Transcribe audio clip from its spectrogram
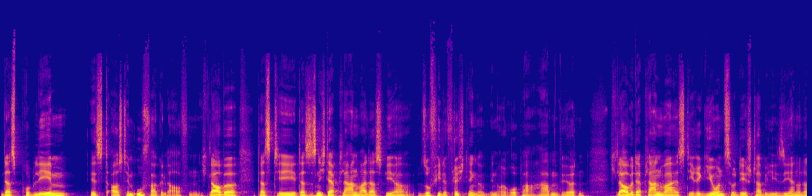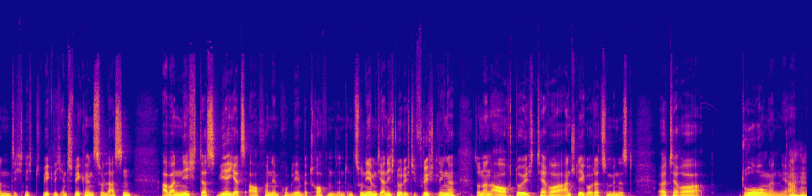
das Problem ist aus dem Ufer gelaufen. Ich glaube, dass, die, dass es nicht der Plan war, dass wir so viele Flüchtlinge in Europa haben würden. Ich glaube, der Plan war es, die Region zu destabilisieren oder sich nicht wirklich entwickeln zu lassen, aber nicht, dass wir jetzt auch von dem Problem betroffen sind. Und zunehmend ja nicht nur durch die Flüchtlinge, sondern auch durch Terroranschläge oder zumindest äh, Terrordrohungen, ja. Mhm.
